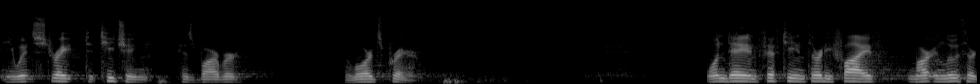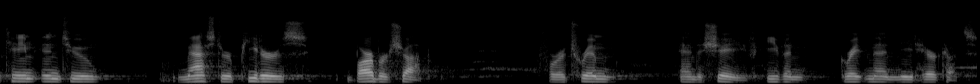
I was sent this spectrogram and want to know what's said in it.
he went straight to teaching his barber the Lord's Prayer. One day in 1535, Martin Luther came into Master Peter's barber shop for a trim and a shave. Even great men need haircuts.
